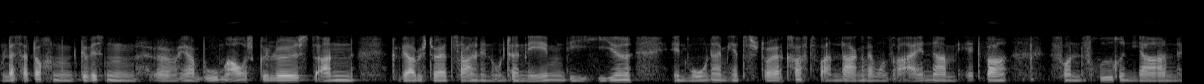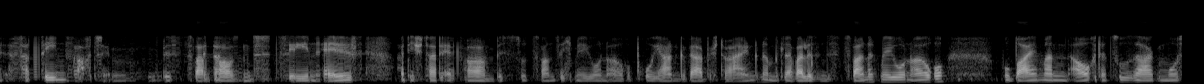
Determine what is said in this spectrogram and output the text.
Und das hat doch einen gewissen äh, ja, Boom ausgelöst an gewerbesteuerzahlenden Unternehmen, die hier in Monheim jetzt Steuerkraft veranlagen. Wir haben unsere Einnahmen etwa von früheren Jahren verzehnfacht. Bis 2010, 11 hat die Stadt etwa bis zu 20 Millionen Euro pro Jahr an Gewerbesteuer eingenommen. Mittlerweile sind es 200 Millionen Euro, wobei man auch dazu sagen muss,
